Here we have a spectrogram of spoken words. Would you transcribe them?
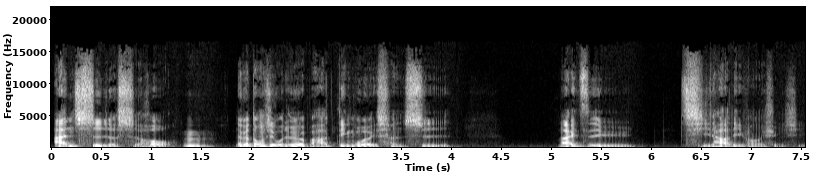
暗示的时候，嗯，那个东西我就会把它定位成是来自于其他地方的讯息，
